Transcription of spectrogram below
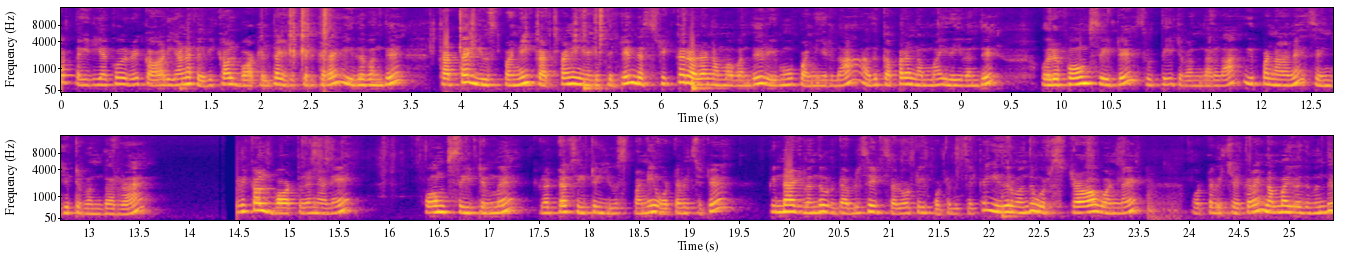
ஃபோர்த் ஒரு காலியான ஃபெவிகால் பாட்டில் தான் எடுத்துருக்கிறேன். இது வந்து கட்டர் யூஸ் பண்ணி கட் பண்ணி எடுத்துகிட்டு இந்த ஸ்டிக்கரெல்லாம் நம்ம வந்து ரிமூவ் பண்ணிடலாம். அதுக்கப்புறம் நம்ம இதை வந்து ஒரு ஃபோம் சீட்டு சுற்றிட்டு வந்துடலாம். இப்போ நான் செஞ்சுட்டு வந்துடுறேன். ஃபெவிகால் பாட்டில் நான் ஃபோம் சீட்டுமே கிளட்டர் சீட்டும் யூஸ் பண்ணி ஒட்ட வச்சுட்டு பின்னாடி வந்து ஒரு டபுள் சைட் செலோட்டை ஒட்ட வச்சுருக்கேன். இதில் வந்து ஒரு ஸ்ட்ரா ஒன்று ஒட்ட வச்சுருக்கிறேன். நம்ம இது வந்து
